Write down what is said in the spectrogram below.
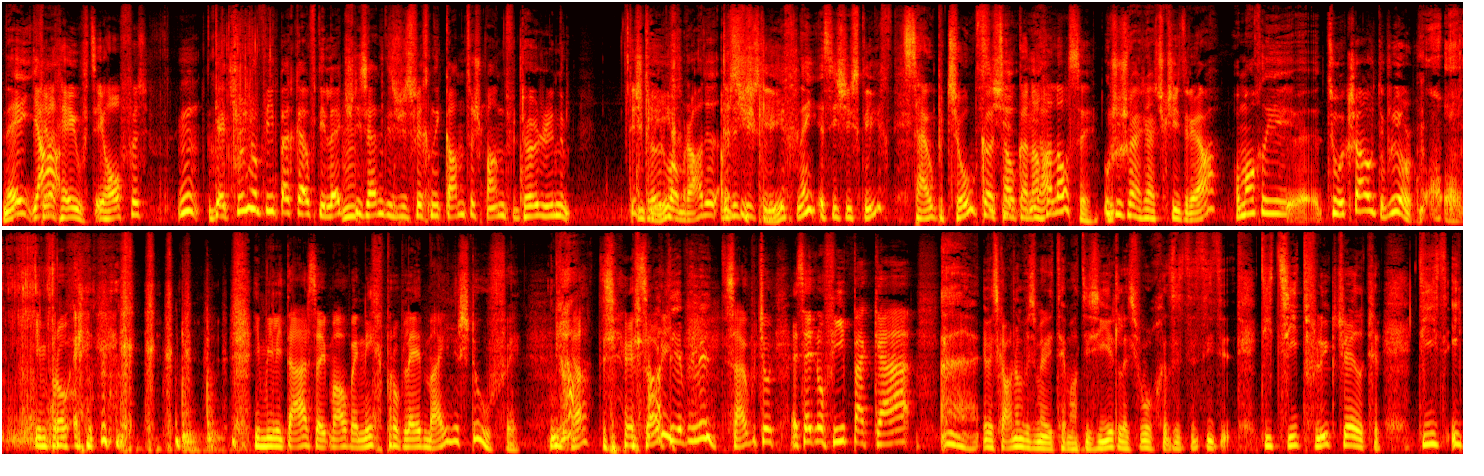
Nein, ja. Vielleicht hilft Ich hoffe es. Hm, Jetzt schon noch Feedback auf die letzte Sendung. Das ist vielleicht nicht ganz so spannend für die Hörerinnen. Das ist und gleich. am Radio, aber Das das, ist ist gleich. Nein, es ist uns gleich. Selber die Schuld. Gehst du auch ja. nachhören? Und sonst wär- hättest du gescheiter, ja, auch mal ein bisschen äh, zugeschaut. Im, Pro Im Militär sagt man auch, wenn nicht Problem meiner Stufe. Ja. das, sorry. liebe Leute. Selber Schuld. Es hat noch Feedback gegeben. Ich weiß gar nicht, was wir thematisiert letzte Woche. Die, die, die, die Zeit fliegt, Schelker. Die, ich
